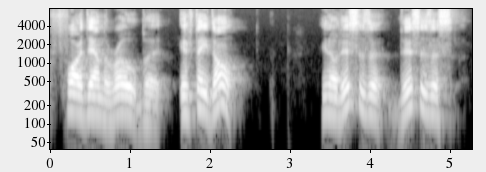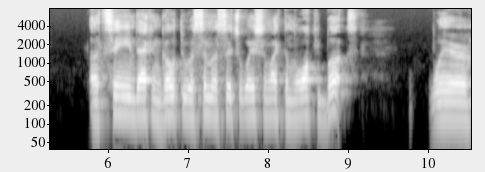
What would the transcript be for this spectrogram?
far down the road, but if they don't, you know, this is a this is a a team that can go through a similar situation like the Milwaukee Bucks, where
